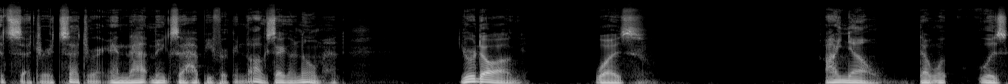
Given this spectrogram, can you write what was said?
etc., etc. And that makes a happy freaking dog. So I go, no, man. Your dog was, I know, that was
